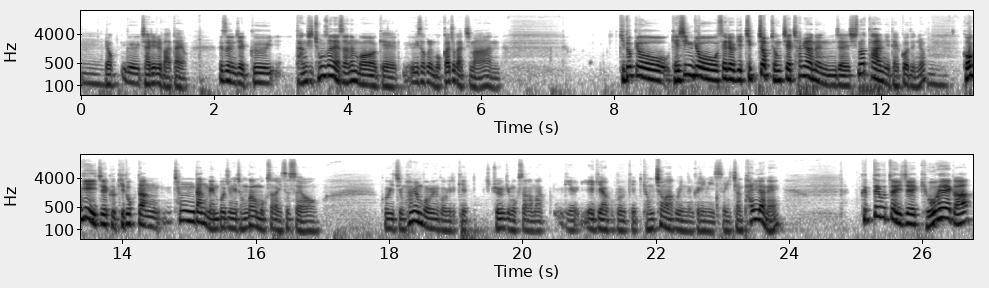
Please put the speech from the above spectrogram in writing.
음. 역 그 자리를 맡아요. 그래서 이제 그 당시 총선에서는 뭐 이렇게 의석을 못 가져갔지만 기독교 개신교 세력이 직접 정치에 참여하는 이제 신호탄이 됐거든요. 음. 거기에 이제 그 기독당 창당 멤버 중에 정광훈 목사가 있었어요. 거기 지금 화면 보면 거기 이렇게 조영기 목사가 막 얘기하고 그렇게 경청하고 있는 그림이 있어. 2008년에 그때부터 이제 교회가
